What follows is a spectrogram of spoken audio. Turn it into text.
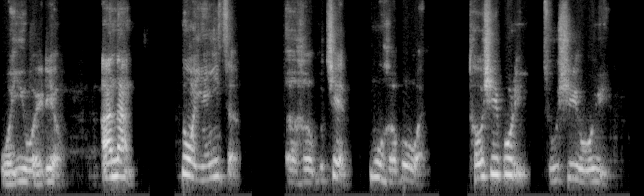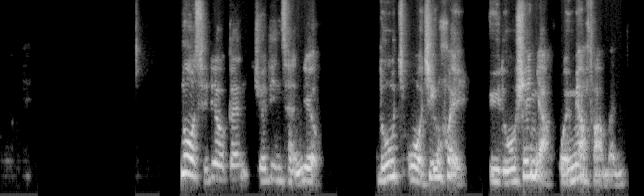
我一为六。阿难。若言一者，耳何不见？目何不闻？头须不履，足须无语。若此六根决定成六，如我今会与如宣扬微妙法门，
